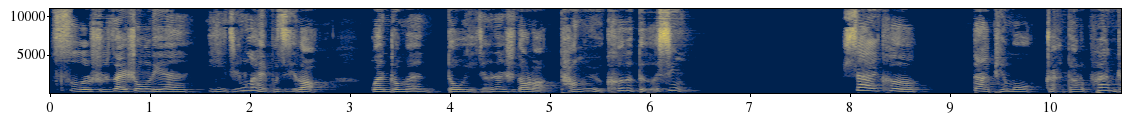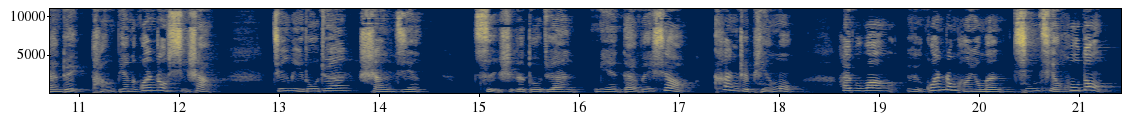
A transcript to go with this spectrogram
此时再收敛已经来不及了，观众们都已经认识到了汤雨科的德性。下一刻，大屏幕转到了 Prime 战队旁边的观众席上，经理杜鹃上镜。此时的杜鹃面带微笑看着屏幕。还不忘与观众朋友们亲切互动。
